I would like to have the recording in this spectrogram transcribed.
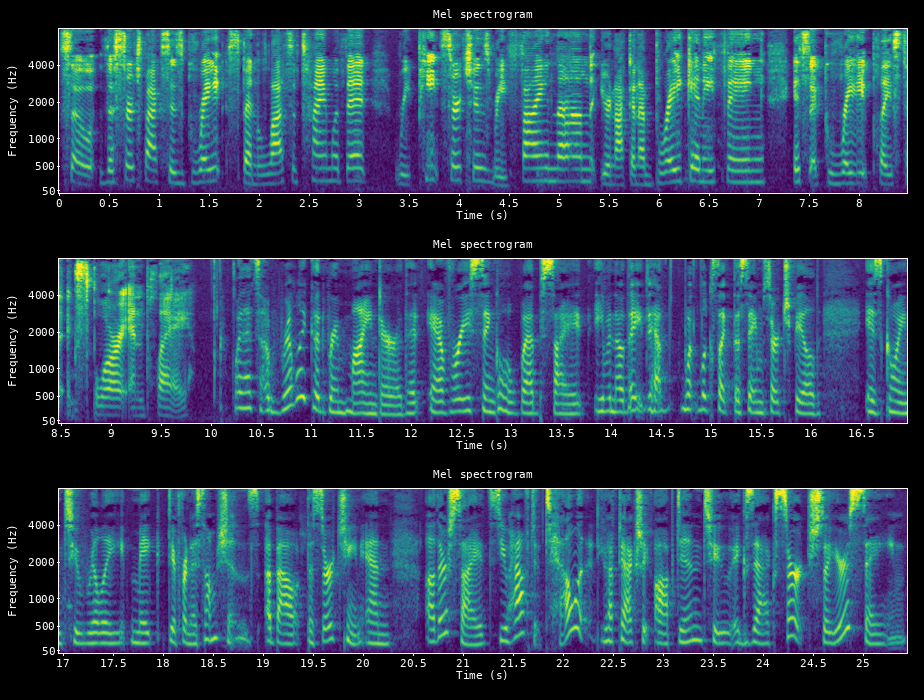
So the search box is great. Spend lots of time with it. Repeat searches, refine them. You're not going to break anything. It's a great place to explore and play. Well, that's a really good reminder that every single website, even though they have what looks like the same search field, is going to really make different assumptions about the searching. And other sites, you have to tell it. You have to actually opt into exact search. So you're saying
